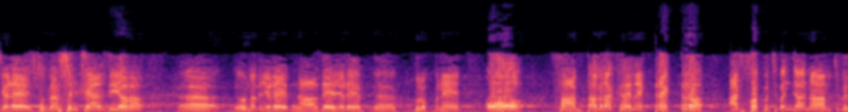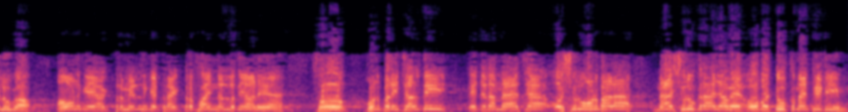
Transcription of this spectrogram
ਜਿਹੜੇ ਸੁਦਰਸ਼ਨ ਚੈਲ ਜੀ ਔਰ ਉਹਨਾਂ ਦੇ ਜਿਹੜੇ ਨਾਲ ਦੇ ਜਿਹੜੇ ਗਰੁੱਪ ਨੇ, ਉਹ ਹਿਸਾਬ ਕਿਤਾਬ ਰੱਖ ਰਹੇ ਨੇ, ਟਰੈਕਟਰ 855 ਨਾਮ ਚ ਮਿਲੂਗਾ। ਆਉਣਗੇ ਐਕਟਰ ਮਿਲਣਗੇ ਟਰੈਕਟਰ ਫਾਈਨਲ ਲੁਧਿਆਣੇ ਹੈ ਸੋ ਹੁਣ ਬੜੀ ਜਲਦੀ ਇਹ ਜਿਹੜਾ ਮੈਚ ਹੈ ਉਹ ਸ਼ੁਰੂ ਹੋਣ ਵਾਲਾ ਹੈ ਮੈਚ ਸ਼ੁਰੂ ਕਰਾਇਆ ਜਾਵੇ ਓਵਰ ਟੂ ਕਮੈਂਟਰੀ ਟੀਮ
